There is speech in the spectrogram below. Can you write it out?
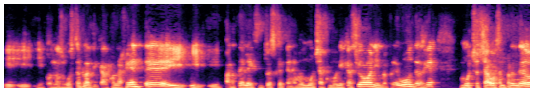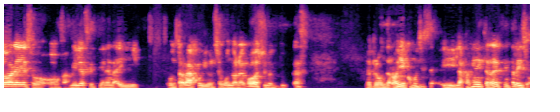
Y, pues nos gusta platicar con la gente y, parte del éxito es que tenemos mucha comunicación y me preguntas, que muchos chavos emprendedores o, familias que tienen ahí un trabajo y un segundo negocio, me preguntan, oye, ¿cómo hiciste? ¿Y la página de internet quién te la hizo?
